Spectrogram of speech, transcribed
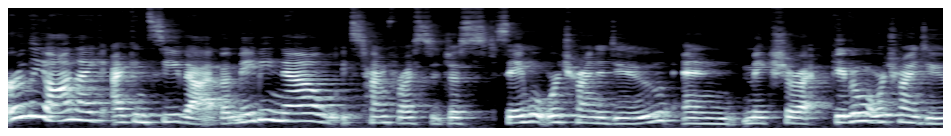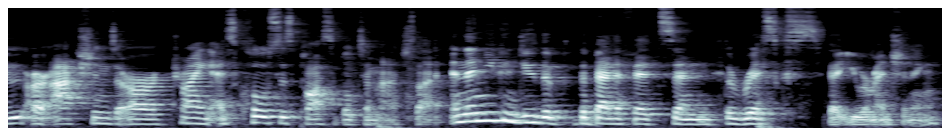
early on, I, I, can see that. But maybe now it's time for us to just say what we're trying to do and make sure, given what we're trying to do, our actions are trying as close as possible to match that. And then you can do the, the benefits and the risks that you were mentioning.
